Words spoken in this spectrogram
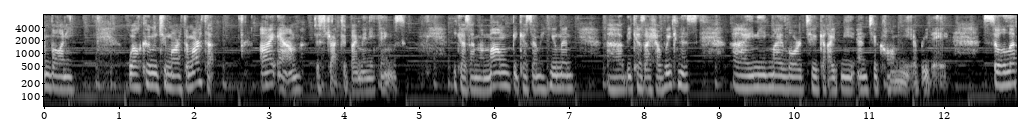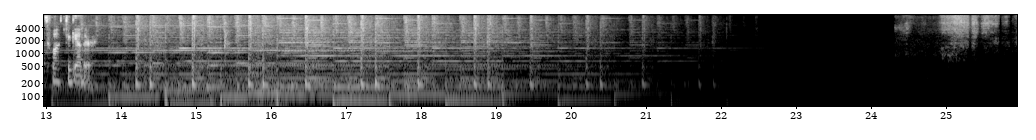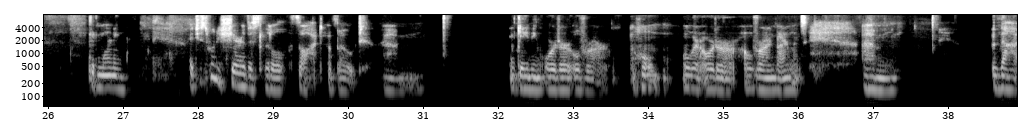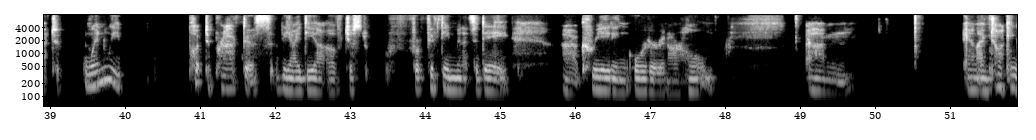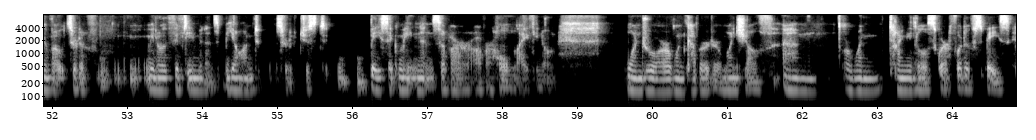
I'm Bonnie. Welcome to Martha Martha. I am distracted by many things. Because I'm a mom, because I'm a human, uh, because I have weakness, I need my Lord to guide me and to calm me every day. So let's walk together. Good morning. I just want to share this little thought about um, gaining order over our home, or order over our environments. Um, that when we put to practice the idea of just for 15 minutes a day uh, creating order in our home, um, and I'm talking about sort of, you know, 15 minutes beyond sort of just basic maintenance of our of our home life. You know, one drawer, one cupboard, or one shelf, um, or one tiny little square foot of space.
